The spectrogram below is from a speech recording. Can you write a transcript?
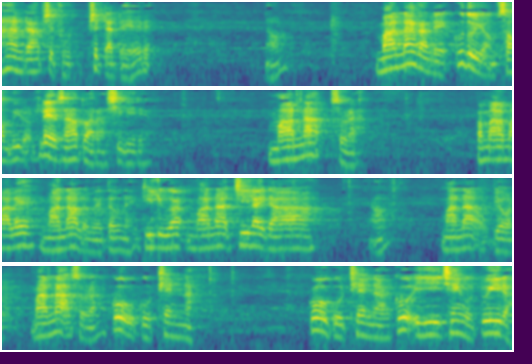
အဟန္တာဖြစ်ဖို့ဖြစ်တတ်တယ်တဲ့နော်မာနကလည်းကုသိုလ်ရောင်ဆောင်ပြီးတော့လှည့်စားသွားတာရှိသေးတယ်မာနဆိုတာပမာမှာလဲမာနလို့ပဲသုံးတယ်ဒီလူကမာနကြီးလိုက်တာနော်မာနကိုပြောတာမာနဆိုတာကိုယ့်ကိုထင်တာ ကိုယ့်ကိုထင်တာကိုယ့်အည်ချင်းကိုတွေးတာ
